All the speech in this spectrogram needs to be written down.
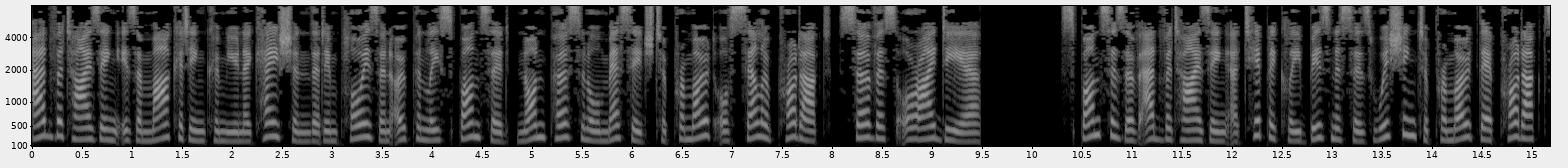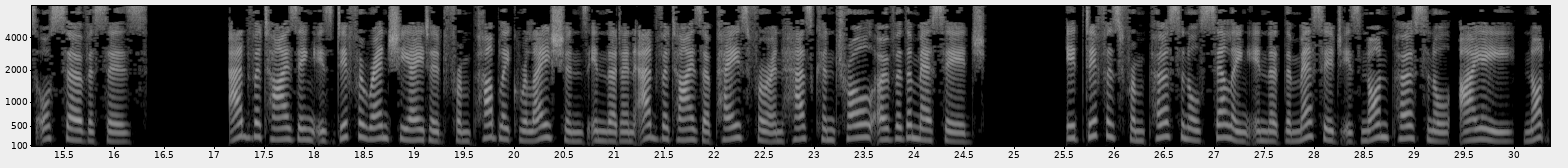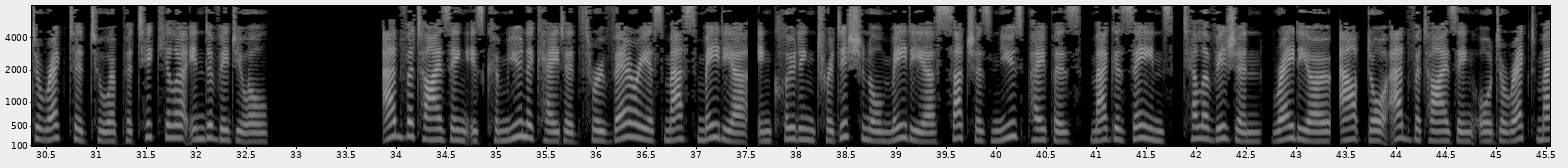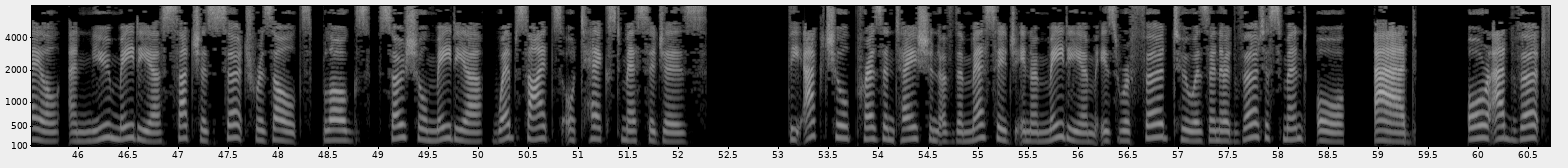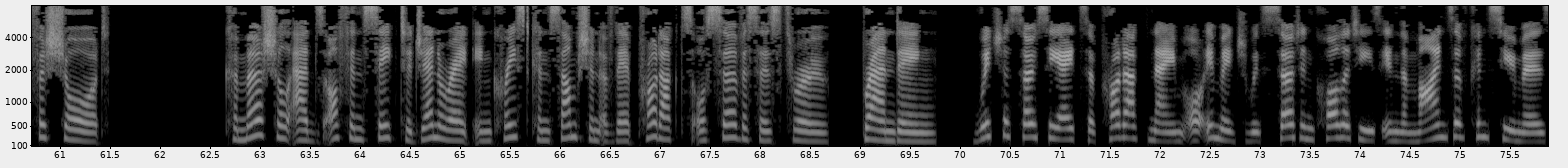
Advertising is a marketing communication that employs an openly sponsored, non-personal message to promote or sell a product, service or idea. Sponsors of advertising are typically businesses wishing to promote their products or services. Advertising is differentiated from public relations in that an advertiser pays for and has control over the message. It differs from personal selling in that the message is non-personal, i.e., not directed to a particular individual. Advertising is communicated through various mass media, including traditional media such as newspapers, magazines, television, radio, outdoor advertising or direct mail, and new media such as search results, blogs, social media, websites or text messages. The actual presentation of the message in a medium is referred to as an advertisement, or ad, or advert for short. Commercial ads often seek to generate increased consumption of their products or services through branding, which associates a product name or image with certain qualities in the minds of consumers.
